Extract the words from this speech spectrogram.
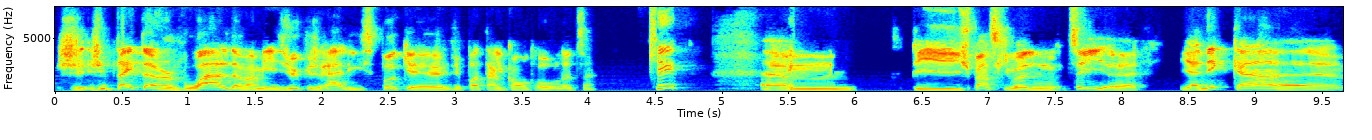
j'ai peut-être un voile devant mes yeux, puis je réalise pas que j'ai pas tant le contrôle, là, tu sais. Ok. Euh, puis je pense qu'il va. Tu sais, euh, Yannick, quand. euh,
